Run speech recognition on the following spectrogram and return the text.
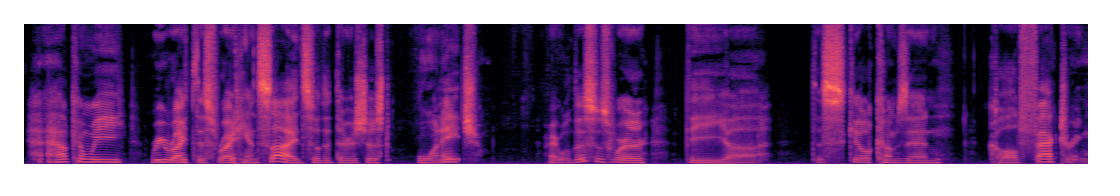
how can we rewrite this right-hand side so that there's just one h? All right, well this is where the, uh, the skill comes in called factoring.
